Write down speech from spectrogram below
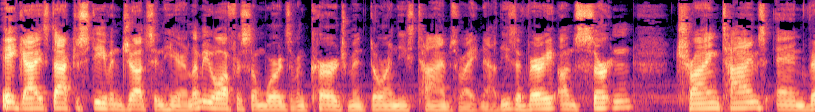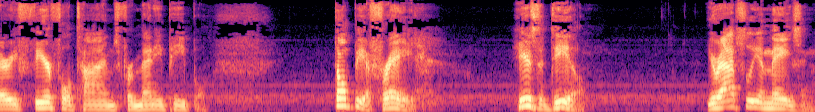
Hey guys, Dr. Steven Judson here. Let me offer some words of encouragement during these times right now. These are very uncertain, trying times, and very fearful times for many people. Don't be afraid. Here's the deal. You're absolutely amazing.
